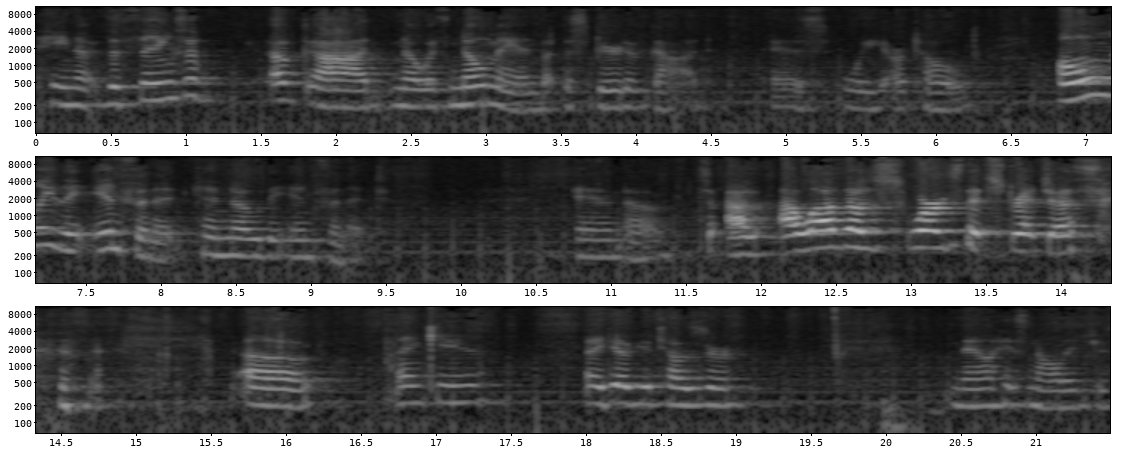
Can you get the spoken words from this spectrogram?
he know the things of of God knoweth no man but the Spirit of God, as we are told. Only the infinite can know the infinite. And uh, so I, I love those words that stretch us. uh, thank you, A.W. Tozer. Now his knowledge is,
